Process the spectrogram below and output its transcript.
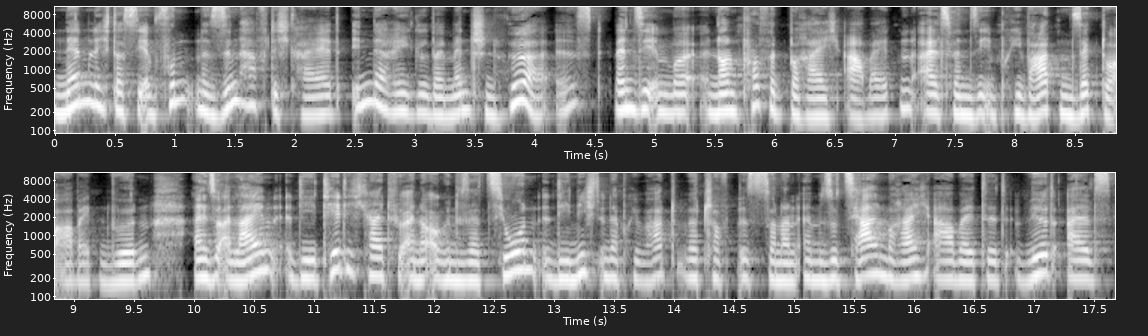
nämlich, dass die empfundene Sinnhaftigkeit in der Regel bei Menschen höher ist, wenn sie im Non-Profit-Bereich arbeiten, als wenn sie im privaten Sektor arbeiten würden. Also allein die Tätigkeit für eine Organisation, die nicht in der Privatwirtschaft ist, sondern im sozialen Bereich arbeitet, wird als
